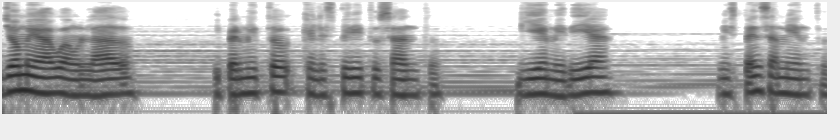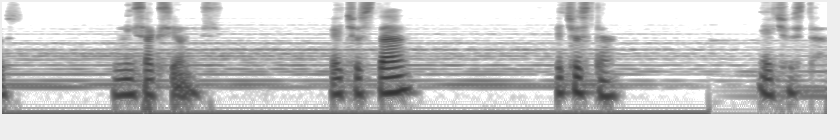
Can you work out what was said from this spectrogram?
yo me hago a un lado y permito que el Espíritu Santo guíe mi día, mis pensamientos, mis acciones. Hecho está, hecho está, hecho está.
